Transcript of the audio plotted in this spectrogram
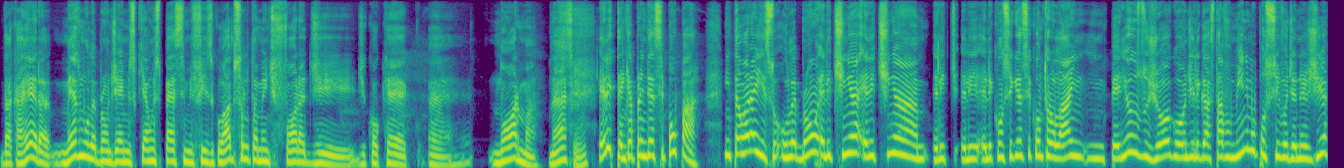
da carreira, mesmo o LeBron James, que é um espécime físico absolutamente fora de, de qualquer é, norma, né? Sim. Ele tem que aprender a se poupar. Então era isso. O LeBron, ele tinha, ele tinha, ele, ele, ele conseguia se controlar em, em períodos do jogo onde ele gastava o mínimo possível de energia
